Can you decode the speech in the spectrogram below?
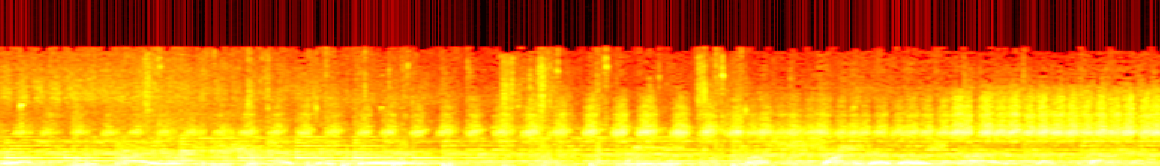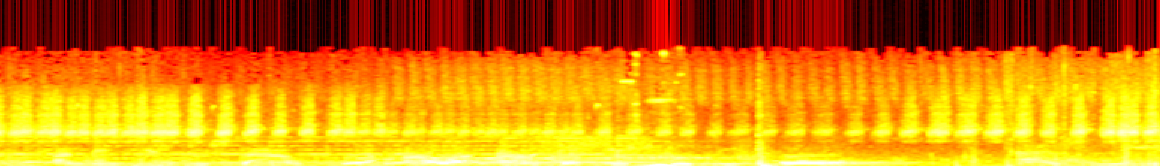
where our ancestors stood before as leaders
